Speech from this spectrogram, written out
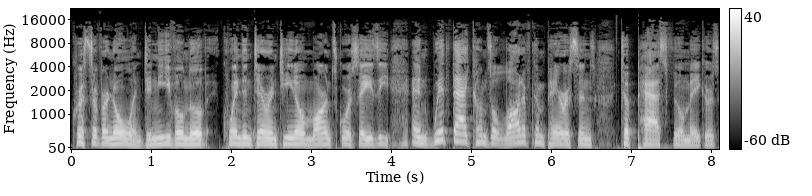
Christopher Nolan, Denis Villeneuve, Quentin Tarantino, Martin Scorsese, and with that comes a lot of comparisons to past filmmakers.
